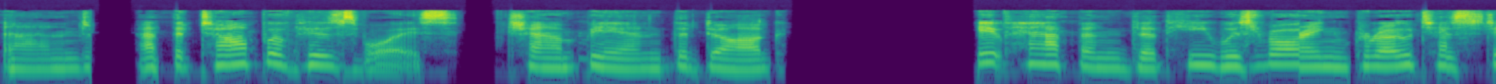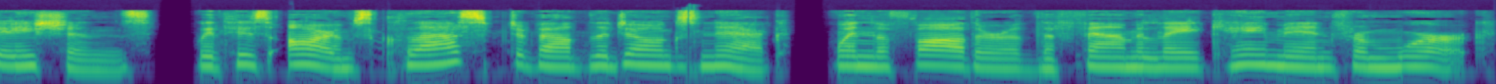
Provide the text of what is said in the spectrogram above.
and, at the top of his voice, championed the dog. It happened that he was roaring protestations, with his arms clasped about the dog's neck, when the father of the family came in from work.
